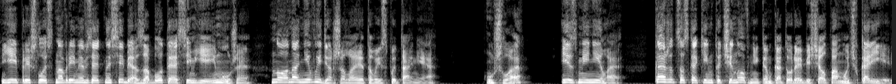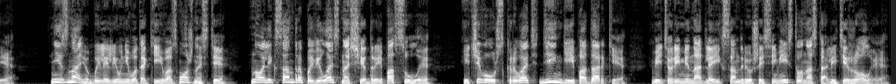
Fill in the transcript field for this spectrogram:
Ей пришлось на время взять на себя заботы о семье и муже, но она не выдержала этого испытания. Ушла? Изменила. Кажется, с каким-то чиновником, который обещал помочь в карьере. Не знаю, были ли у него такие возможности, но Александра повелась на щедрые посулы. И чего уж скрывать, деньги и подарки, ведь времена для их с Андрюшей семейства настали тяжелые.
